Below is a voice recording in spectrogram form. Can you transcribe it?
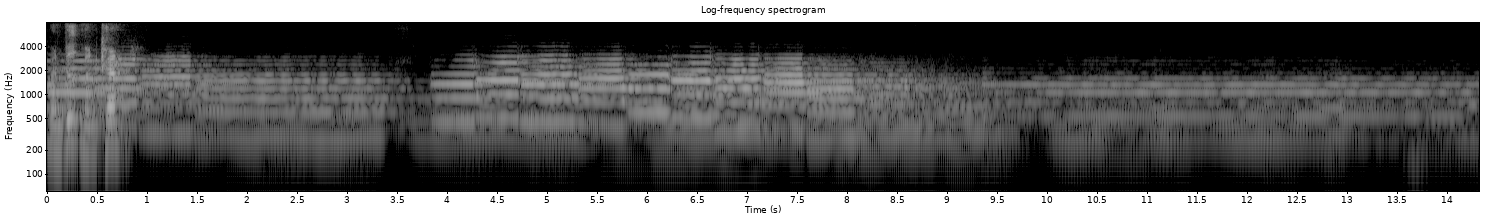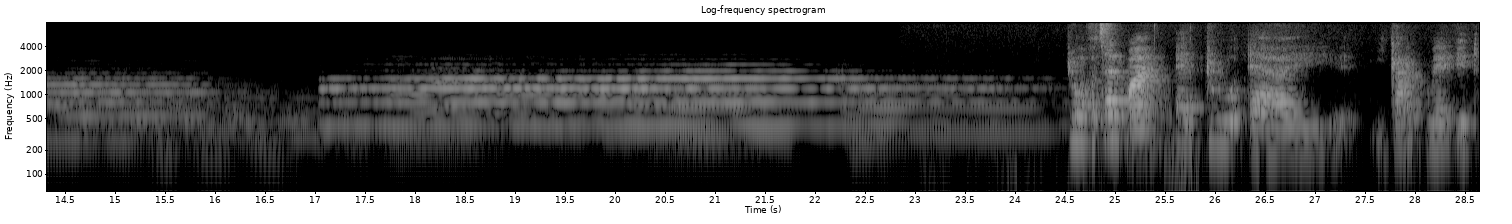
man ved, man kan. Du har fortalt mig, at du er i gang med et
